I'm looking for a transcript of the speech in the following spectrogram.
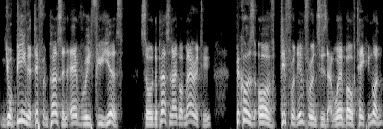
you're being a different person every few years. So the person I got married to, because of different influences that we're both taking on,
